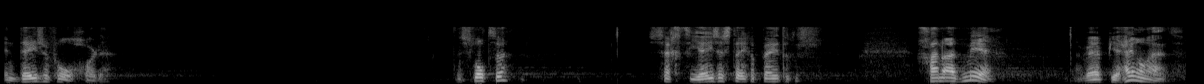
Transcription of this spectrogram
In deze volgorde. Ten slotte zegt Jezus tegen Petrus: Ga naar het meer. Werp je hengel uit.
